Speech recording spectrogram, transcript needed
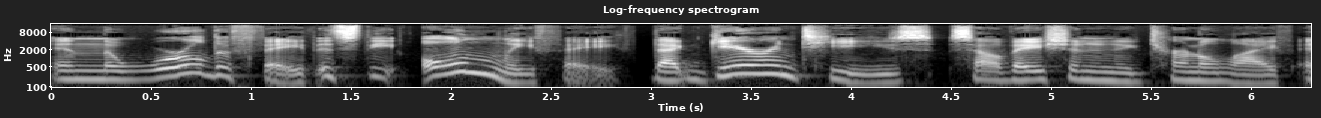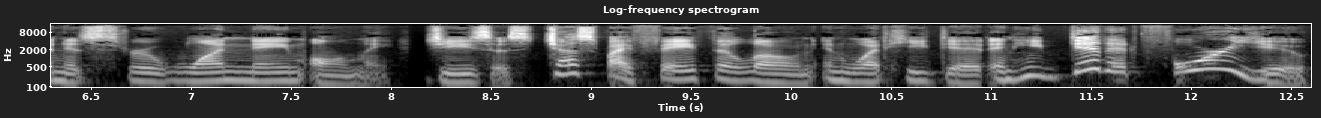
in the world of faith. It's the only faith that guarantees salvation and eternal life, and it's through one name only, Jesus, just by faith alone in what he did. And he did it for you.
